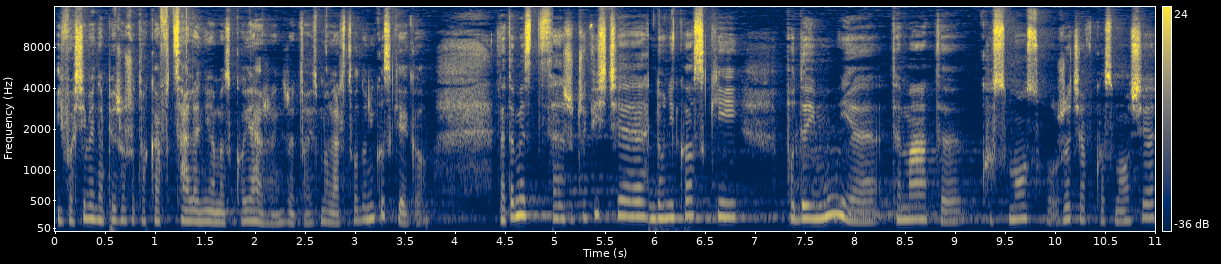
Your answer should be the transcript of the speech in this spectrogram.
i właściwie na pierwszy rzut oka wcale nie mamy skojarzeń, że to jest malarstwo Donikowskiego. Natomiast rzeczywiście Donikowski podejmuje tematy kosmosu, życia w kosmosie.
